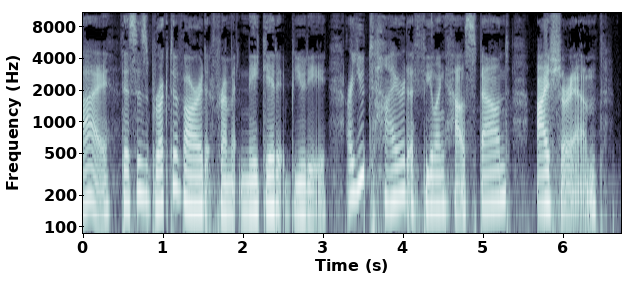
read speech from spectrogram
Hi, this is Brooke Devard from Naked Beauty. Are you tired of feeling housebound? I sure am.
